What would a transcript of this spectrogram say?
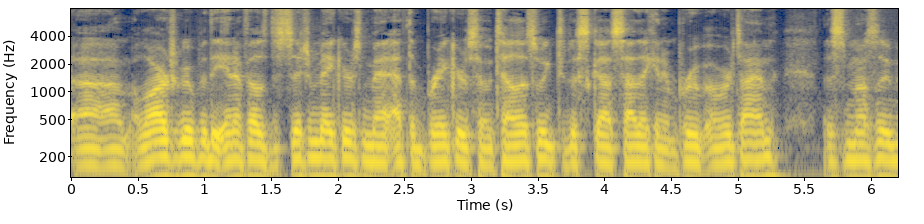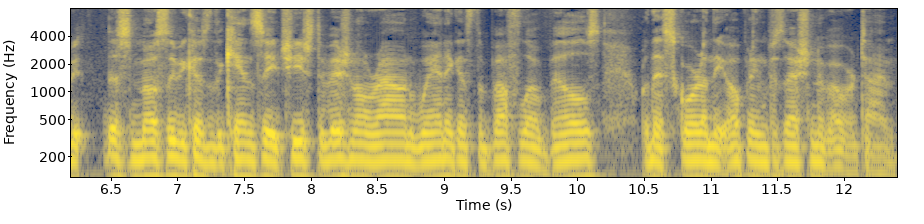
Um, a large group of the NFL's decision makers met at the Breakers Hotel this week to discuss how they can improve overtime. This is mostly this is mostly because of the Kansas City Chiefs divisional round win against the Buffalo Bills, where they scored on the opening possession of overtime.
